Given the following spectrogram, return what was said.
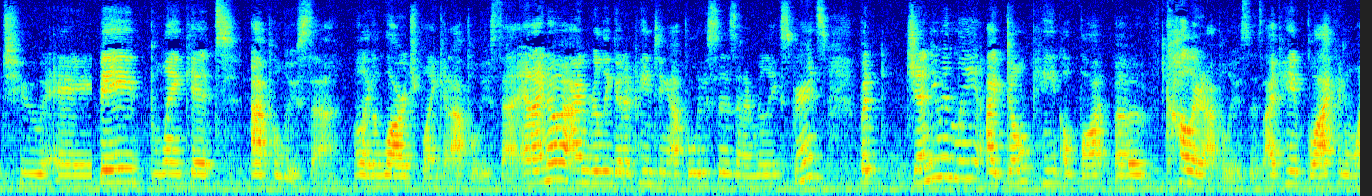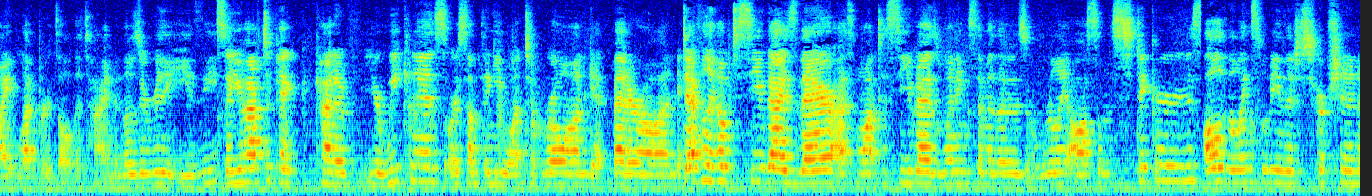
to a bay blanket Appaloosa, like a large blanket Appaloosa. And I know I'm really good at painting Appaloosas and I'm really experienced, but genuinely I don't paint a lot of colored Appaloosas. I paint black and white leopards all the time and those are really easy. So you have to pick kind of your weakness or something you want to grow on, get better on. I definitely hope to see you guys there. I want to see you guys winning some of those really awesome stickers. All of the links will be in the description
